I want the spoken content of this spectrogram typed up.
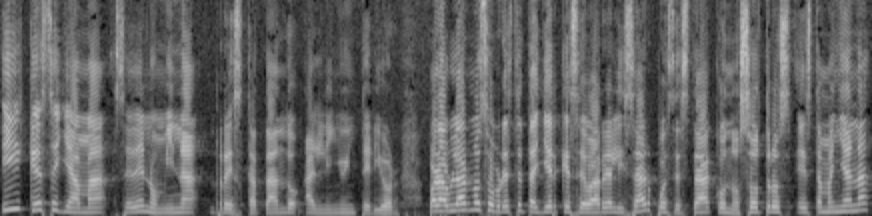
y que se llama, se denomina Rescatando al Niño Interior. Para hablarnos sobre este taller que se va a realizar, pues está con nosotros esta mañana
